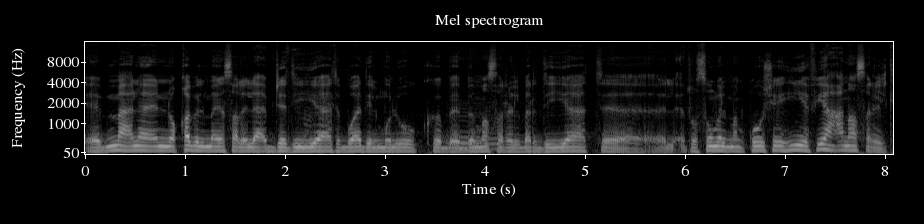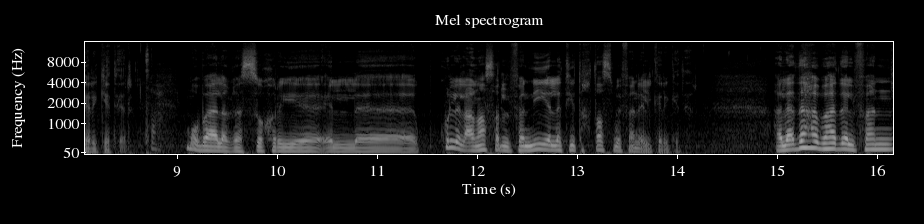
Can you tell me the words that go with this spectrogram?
آه، بمعنى إنه قبل ما يصل إلى أبجديات بوادي الملوك بمصر البرديات آه، الرسوم المنقوشة هي فيها عناصر الكاريكاتير. صح. مبالغة السخرية كل العناصر الفنية التي تختص بفن الكاريكاتير. هلأ ذهب هذا الفن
